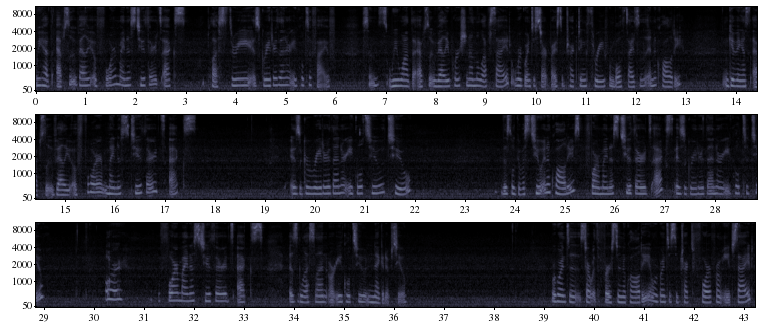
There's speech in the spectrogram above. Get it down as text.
we have the absolute value of 4 minus 2 thirds x plus 3 is greater than or equal to 5. Since we want the absolute value portion on the left side, we're going to start by subtracting 3 from both sides of the inequality, giving us the absolute value of 4 minus 2 thirds x is greater than or equal to 2. This will give us two inequalities. 4 minus 2 thirds x is greater than or equal to 2. Or 4 minus 2 thirds x is less than or equal to negative 2. We're going to start with the first inequality and we're going to subtract 4 from each side.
